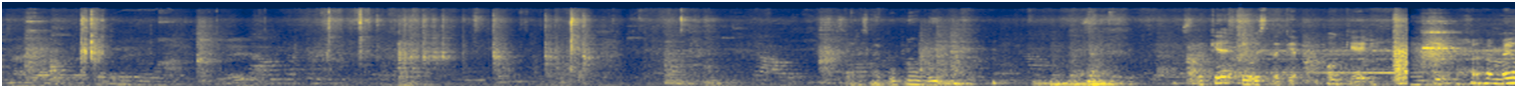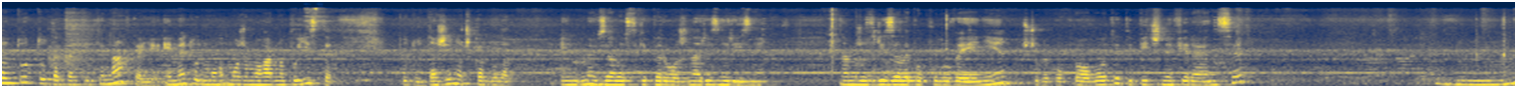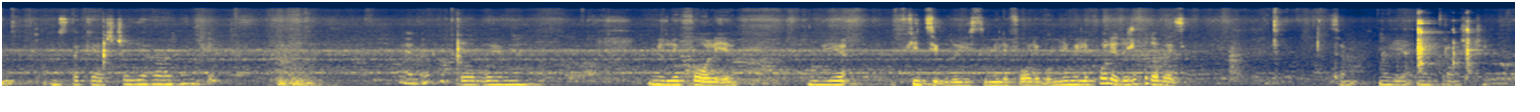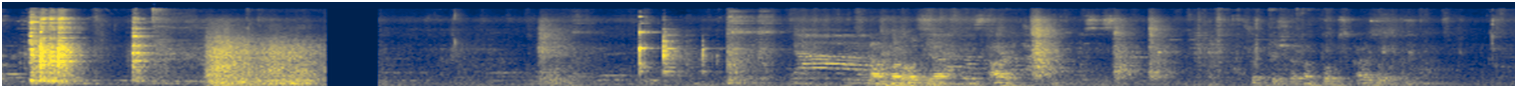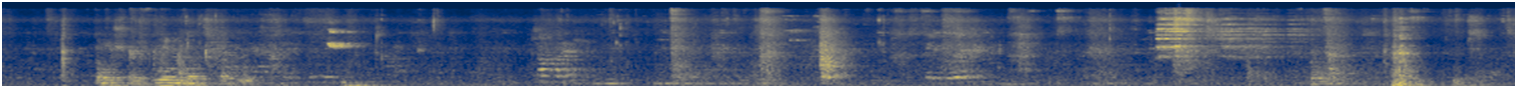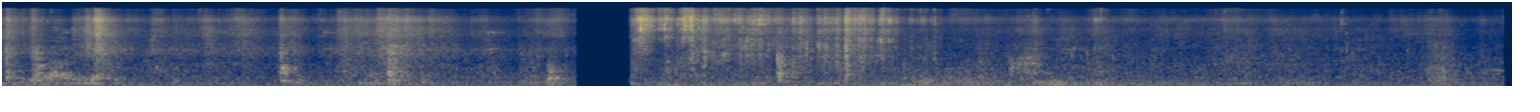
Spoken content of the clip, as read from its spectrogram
Попробуємо. Ось таке і ось таке. Окей. Ми отут, тут така кімнатка є, і ми тут можемо гарно поїсти. Тут одна жіночка була, і ми взяли такі пирожна, різні різні. Нам розрізали по половині, щоб попробувати. Типічне фіренце. Ось таке ще є гарненьке. І ми попробуємо. Міліфолії. Моє в кінці буду їсти міліфолії, бо мені міліфолії дуже подобається. Це моє найкраще. наоборот, я encourage. Щоб ти ще там порозказував. Тому що мені не розказують.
